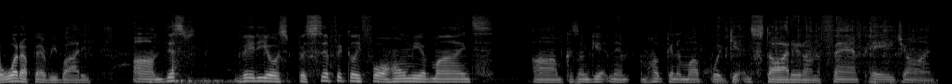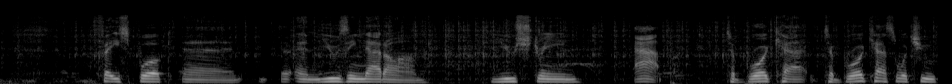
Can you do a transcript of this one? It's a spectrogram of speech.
what up, everybody? Um, this video is specifically for a homie of mine's because I'm getting him, I'm hooking him up with getting started on a fan page on Facebook and and using that um UStream app to broadcast to broadcast what you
